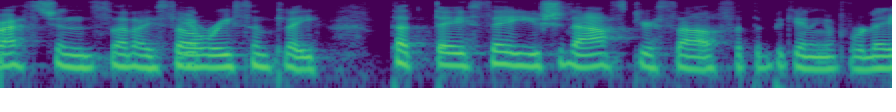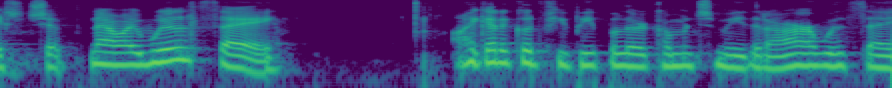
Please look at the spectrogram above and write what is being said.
questions that I saw Yep. recently that they say you should ask yourself at the beginning of a relationship. Now, I will say, I get a good few people that are coming to me that are, will say,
